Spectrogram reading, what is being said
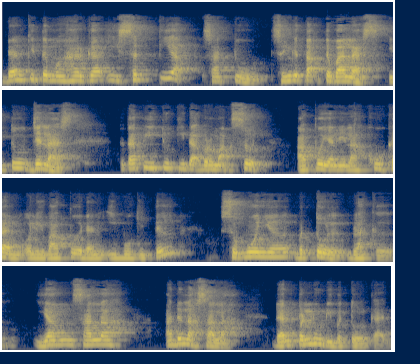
dan kita menghargai setiap satu sehingga tak terbalas. Itu jelas. Tetapi itu tidak bermaksud apa yang dilakukan oleh bapa dan ibu kita semuanya betul belaka. Yang salah adalah salah dan perlu dibetulkan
